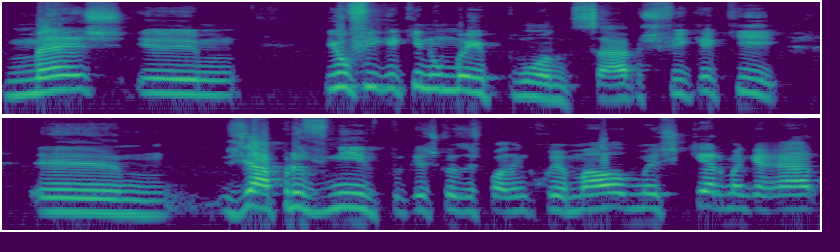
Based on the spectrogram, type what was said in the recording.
Mas um, ehm, eu fico aqui no meio ponto, sabes? Fico aqui já prevenido, porque as coisas podem correr mal, mas quero-me agarrar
